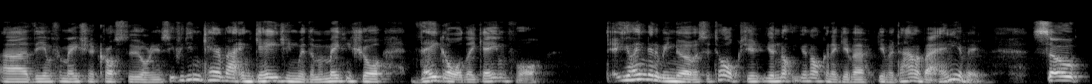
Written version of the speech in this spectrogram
uh, the information across to the audience, if you didn't care about engaging with them and making sure they got what they came for, you ain't going to be nervous at all because you, are not you're not going to give a give a damn about any of it. So,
